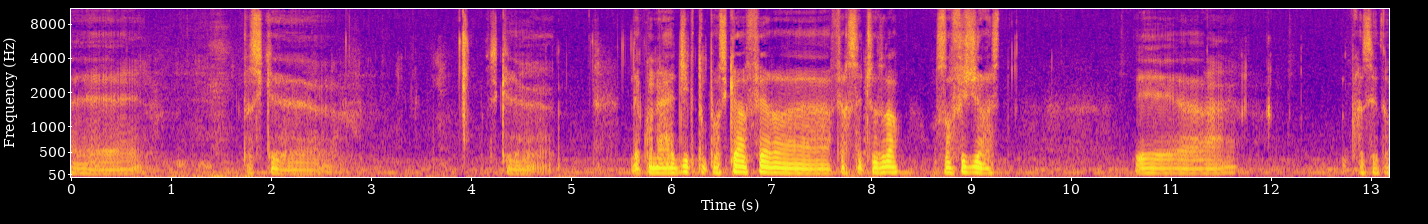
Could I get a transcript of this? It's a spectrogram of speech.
Euh, parce que. Parce que. Dès qu'on est addict, on pense qu'à faire, à faire cette chose-là. On s'en fiche du reste. Et. euh, après, c'est tout.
